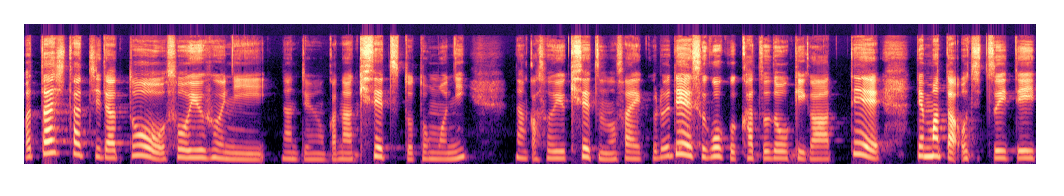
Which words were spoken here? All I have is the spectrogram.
私たちだとそういう風に何て言うのかな季節とともになんかそういう季節のサイクルですごく活動期があってでまた落ち着いていっ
